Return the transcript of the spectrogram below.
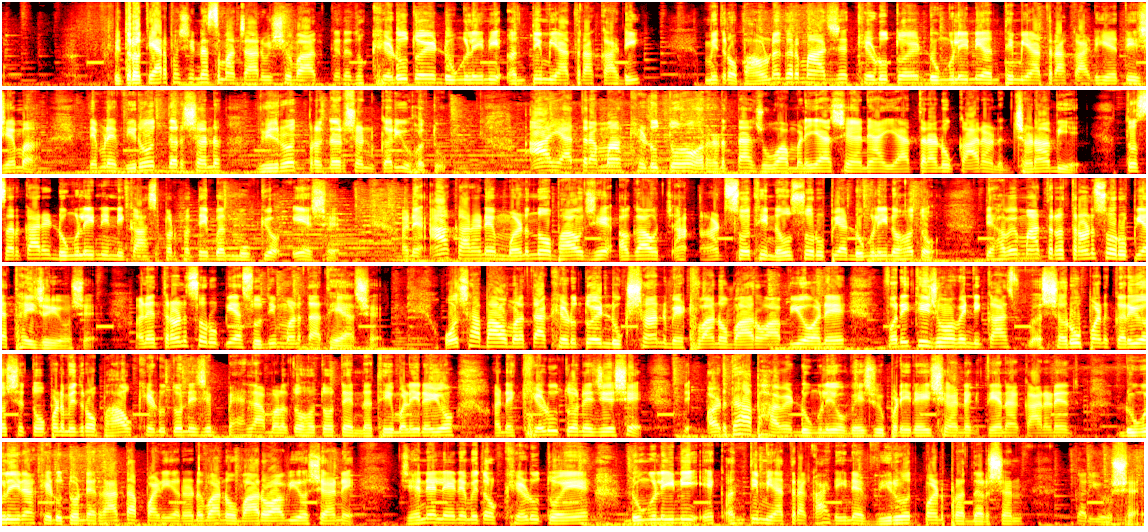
મિત્રો, ત્યાર પછીના સમાચાર વિશે વાત કરીએ તો ખેડૂતોએ ડુંગળીની અંતિમ યાત્રા કાઢી. મિત્રો, ભાવનગરમાં આજે ખેડૂતોએ ડુંગળીની અંતિમ યાત્રા કાઢી હતી, જેમાં તેમણે વિરોધ દર્શન, વિરોધ પ્રદર્શન કર્યું હતું. આ યાત્રામાં ખેડૂતો રડતા જોવા મળ્યા છે અને આ યાત્રાનું કારણ જણાવીએ તો સરકારે ડુંગળીની નિકાસ પર પ્રતિબંધ મૂક્યો એ છે. અને આ કારણે મણનો ભાવ જે અગાઉ આઠસોથી નવસો રૂપિયા ડુંગળીનો હતો, તે હવે માત્ર ત્રણસો રૂપિયા થઈ ગયો છે અને ત્રણસો રૂપિયા સુધી મળતા થયા છે. ઓછા ભાવ મળતા ખેડૂતોએ નુકસાન વેઠવાનો વારો આવ્યો અને ફરીથી જો હવે નિકાસ શરૂ પણ કર્યો છે તો પણ મિત્રો ભાવ ખેડૂતોને જે પહેલાં મળતો હતો તે નથી મળી રહ્યો અને ખેડૂતોને જે છે તે અડધા ભાવે ડુંગળીઓ વેચવી પડી રહી છે અને તેના કારણે ડુંગળીના ખેડૂતોને રાતા પાણીએ રડવાનો વારો આવ્યો છે અને જેને લઈને મિત્રો ખેડૂતોએ ડુંગળીની એક અંતિમ યાત્રા કાઢીને વિરોધ પણ પ્રદર્શન કર્યું છે.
